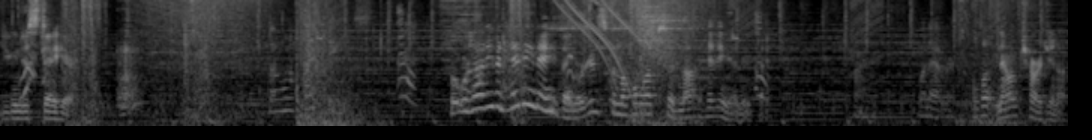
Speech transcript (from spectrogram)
You, can just stay here. I don't want to fight things. But we're not even hitting anything. We're gonna spend the whole episode not hitting anything. Fine. Whatever. Hold on, now I'm charging up.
